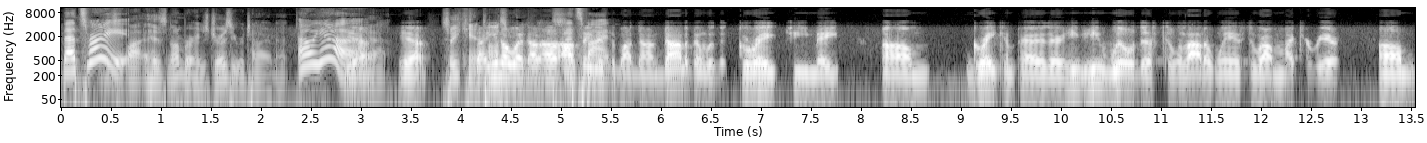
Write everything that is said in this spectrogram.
That's right. fi- his number, his jersey retirement. Oh yeah. Yeah, yeah. So you can't. Now, toss you know what? I'll, the bus. I'll say fine. this about Don. Donovan was a great teammate, um, great competitor. He he willed us to a lot of wins throughout my career. Um,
